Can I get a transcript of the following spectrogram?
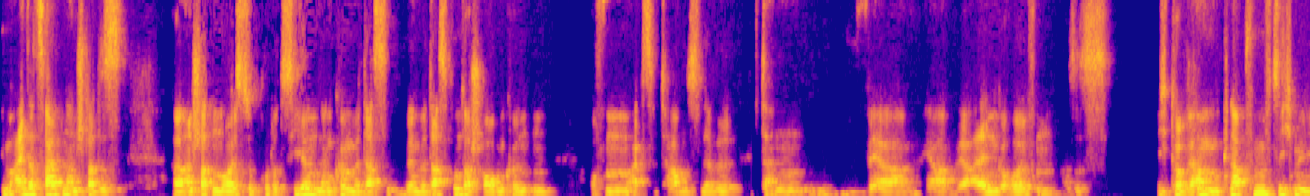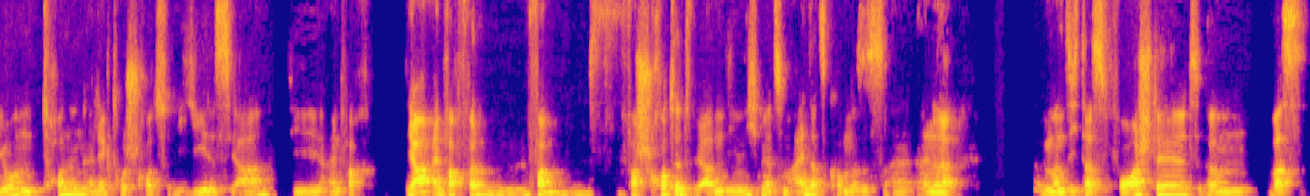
im Einsatz halten, anstatt es, äh, anstatt ein neues zu produzieren, dann können wir das, wenn wir das runterschrauben könnten auf ein akzeptables Level, dann wäre ja, wär allen geholfen. Also es, ich glaube, wir haben knapp 50 Millionen Tonnen Elektroschrott jedes Jahr, die einfach ja, einfach ver, ver, verschrottet werden, die nicht mehr zum Einsatz kommen. Das ist eine, wenn man sich das vorstellt, ähm, was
